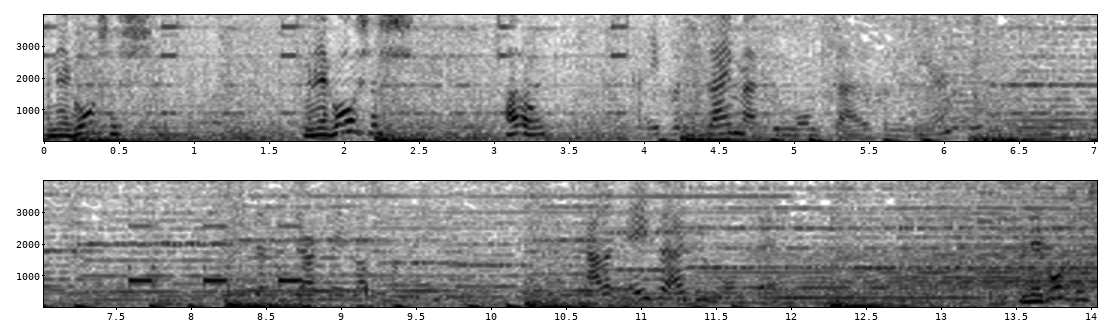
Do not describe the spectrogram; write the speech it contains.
Meneer Goossens. Meneer Goossens. Hallo. Ik ga even wat slijm uit uw mond zuigen, meneer. Ik zie dat u daar geen last van heeft. Ik haal het even uit uw mond weg. Meneer Goossens.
